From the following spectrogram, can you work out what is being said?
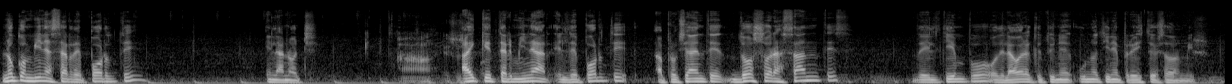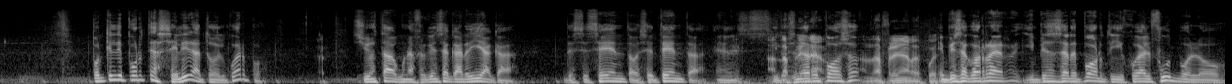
no conviene hacer deporte en la noche. Ah, Hay que terminar el deporte aproximadamente dos horas antes del tiempo o de la hora que uno tiene previsto irse a dormir. Porque el deporte acelera todo el cuerpo. Si uno está con una frecuencia cardíaca de 60 o de 70 en el situación de reposo, empieza a correr y empieza a hacer deporte y juega el fútbol o,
